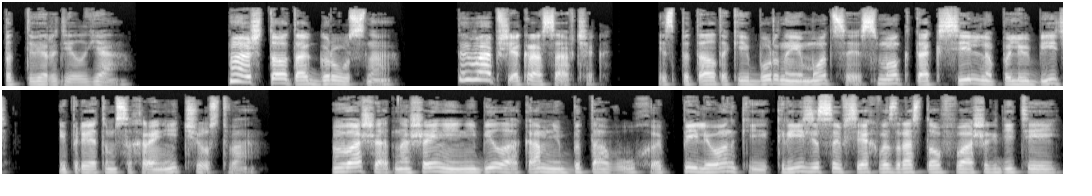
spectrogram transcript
подтвердил я. «А что так грустно? Ты вообще красавчик. Испытал такие бурные эмоции, смог так сильно полюбить и при этом сохранить чувства. Ваши отношения не било о камне бытовуха, пеленки и кризисы всех возрастов ваших детей.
